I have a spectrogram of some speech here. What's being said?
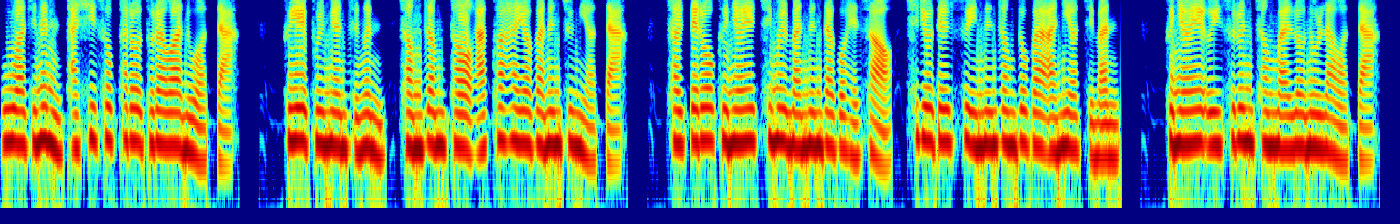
우아지는 다시 소파로 돌아와 누웠다. 그의 불면증은 점점 더 악화하여 가는 중이었다. 절대로 그녀의 침을 맞는다고 해서 치료될 수 있는 정도가 아니었지만 그녀의 의술은 정말로 놀라웠다.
